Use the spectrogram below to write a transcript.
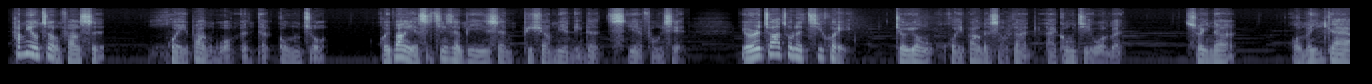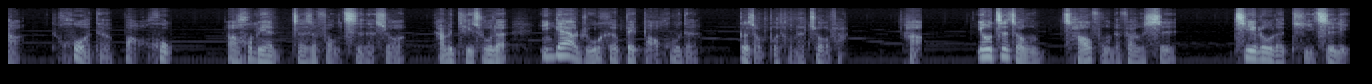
他们用这种方式毁谤我们的工作，毁谤也是精神病医生必须要面临的职业风险。有人抓住了机会，就用毁谤的手段来攻击我们，所以呢，我们应该要获得保护。然后后面则是讽刺的说，他们提出了应该要如何被保护的各种不同的做法。好，用这种。嘲讽的方式记录了体制里，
